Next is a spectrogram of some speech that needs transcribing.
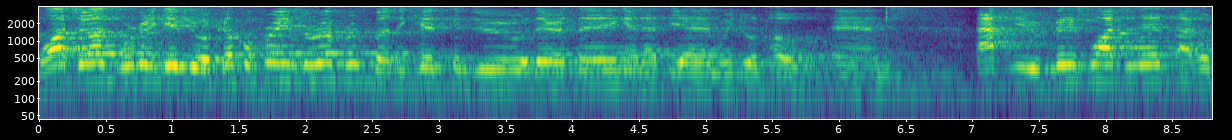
watch us. We're going to give you a couple frames of reference, but the kids can do their thing, and at the end, we do a pose. And after you finish watching this, I hope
